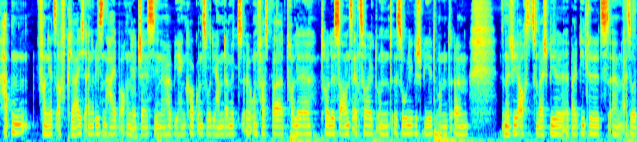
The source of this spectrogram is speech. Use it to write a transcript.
hatten von jetzt auf gleich einen riesen Hype auch in der mhm. Jazzszene, Herbie Hancock und so, die haben damit äh, unfassbar tolle, tolle Sounds erzeugt und äh, Soli gespielt und ähm, natürlich auch zum Beispiel äh, bei Beatles, ähm, also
